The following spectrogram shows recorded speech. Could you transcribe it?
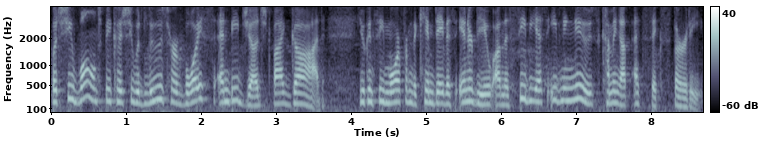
but she won't because she would lose her voice and be judged by God. You can see more from the Kim Davis interview on the CBS Evening News coming up at 6:30.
